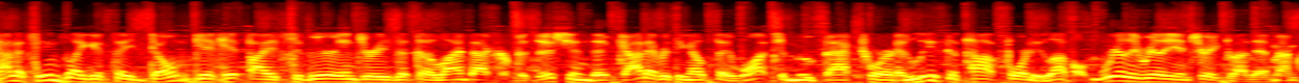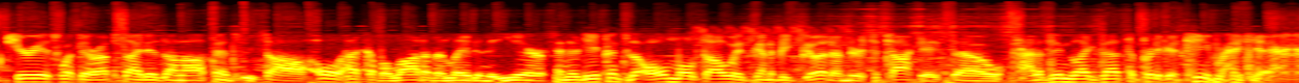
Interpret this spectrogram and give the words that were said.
kind of seems like if they don't get hit by severe injuries at the linebacker position, they've got everything else they want to move back toward at least the top 40 level. Really, really intrigued by them. I'm curious what their upside is on offense. We saw a whole heck of a lot of it late in the year, and their defense is almost always going to be good under Sitake. So kind of seems like that's a pretty good team right there.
